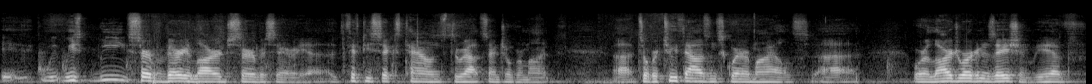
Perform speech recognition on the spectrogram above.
we, we, we serve a very large service area, 56 towns throughout central Vermont. Uh, it's over 2,000 square miles. Uh, we're a large organization. We have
